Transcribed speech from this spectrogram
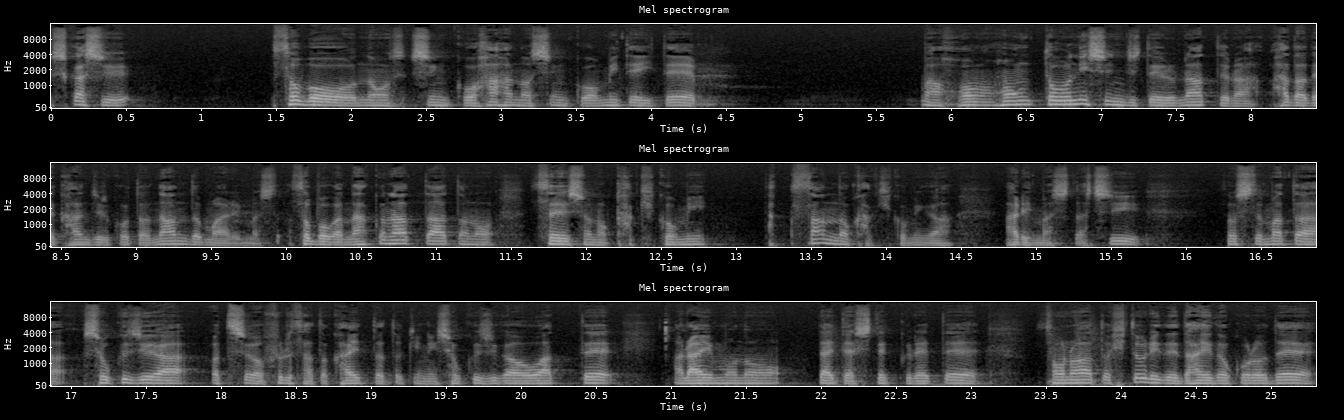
しかし祖母の信仰母の信仰を見ていてまあ、本当に信じているなっていうのは肌で感じることは何度もありました。祖母が亡くなった後の聖書の書き込みたくさんの書き込みがありましたしそしてまた食事が私がふるさと帰った時に食事が終わって洗い物を大体してくれてその後一人で台所で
